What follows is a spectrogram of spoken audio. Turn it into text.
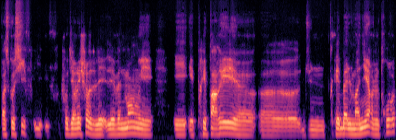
parce qu'aussi il faut dire les choses. L'événement est, est, est préparé d'une très belle manière, je trouve.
